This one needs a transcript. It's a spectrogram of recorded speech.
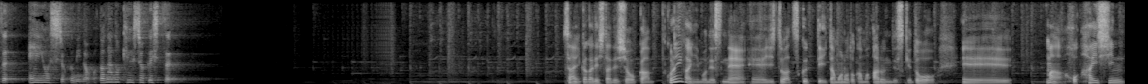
ス栄養士食味の大人の給食室さあいかがでしたでしょうか？これ以外にもですね、えー実は作っていたものとかもあるんですけど、えーまあ配信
